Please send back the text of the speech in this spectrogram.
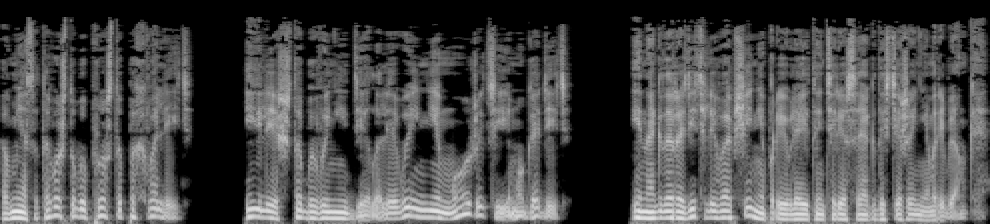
вместо того, чтобы просто похвалить. Или, что бы вы ни делали, вы не можете ему годить. Иногда родители вообще не проявляют интереса к достижениям ребенка.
